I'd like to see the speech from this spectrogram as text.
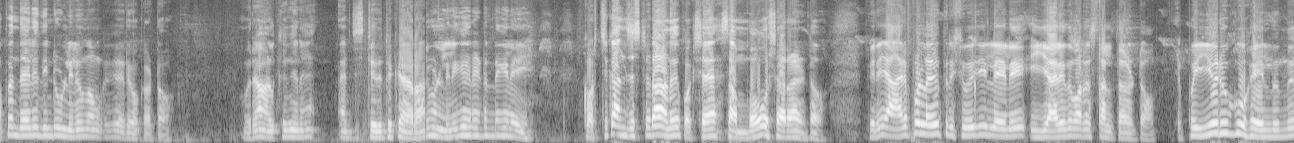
അപ്പോൾ എന്തായാലും ഇതിന്റെ ഉള്ളിലും നമുക്ക് കയറി നോക്കാം കേട്ടോ ഒരാൾക്ക് ഇങ്ങനെ അഡ്ജസ്റ്റ് ചെയ്തിട്ട് കയറാൻ ഉള്ളിൽ കയറിയിട്ടുണ്ടെങ്കിലേ കുറച്ച് കൺജസ്റ്റഡ് ആണ് പക്ഷേ സംഭവം ഉഷാറാണ് കേട്ടോ പിന്നെ ഞാനിപ്പോൾ ഉള്ളത് തൃശ്ശൂർ ജില്ലയിൽ ഇയാലി എന്ന് പറഞ്ഞ സ്ഥലത്താണ് കേട്ടോ ഇപ്പോൾ ഈ ഒരു ഗുഹയിൽ നിന്ന്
